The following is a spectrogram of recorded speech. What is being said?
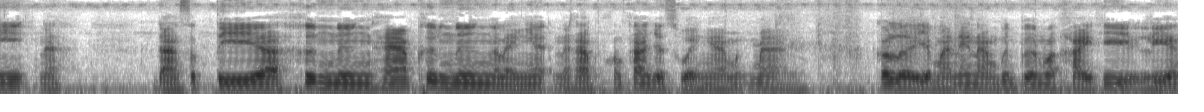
นี้นะด่างสเตียครึ่งหนึ่งฮาร์ฟครึ่งหนึ่งอะไรเงี้ยนะครับค่อนข้างจะสวยงามมากๆ ก็เลยจะมาแนะนำเพื่อนๆว่าใครที่เลี้ยง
